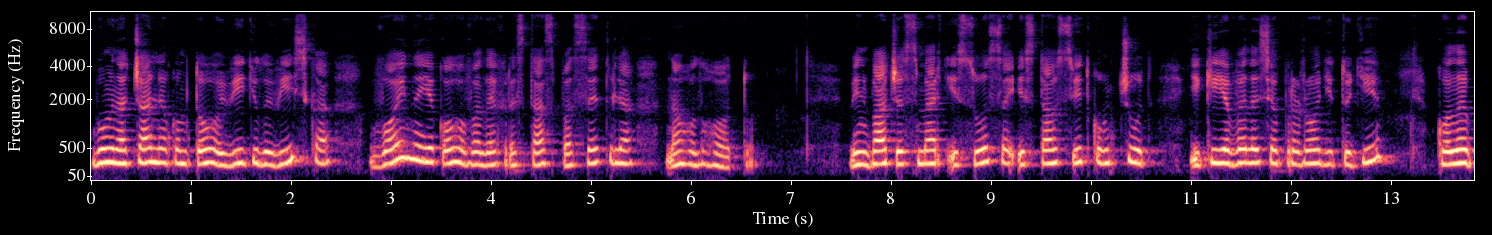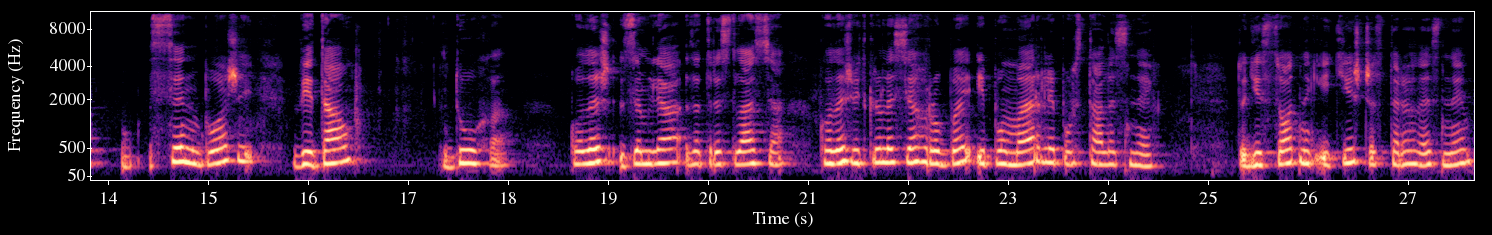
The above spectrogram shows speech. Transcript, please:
був начальником того відділу війська, воїни якого вели Христа Спасителя на Голготу. Він бачив смерть Ісуса і став свідком чуд, які явилися в природі тоді, коли Син Божий віддав Духа, коли ж земля затряслася, коли ж відкрилися гроби і померлі повстали з них. Тоді сотник і ті, що стерегли з ним,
